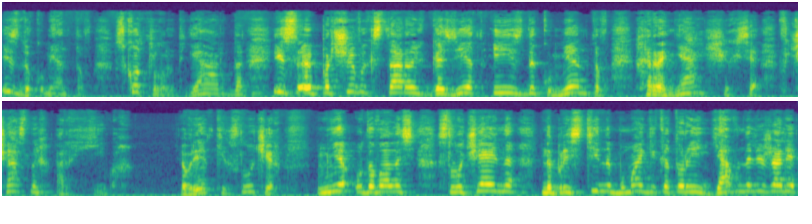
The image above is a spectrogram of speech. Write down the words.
из документов Скотланд-Ярда, из э, подшивок старых газет и из документов, хранящихся в частных архивах. В редких случаях мне удавалось случайно набрести на бумаги, которые явно лежали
